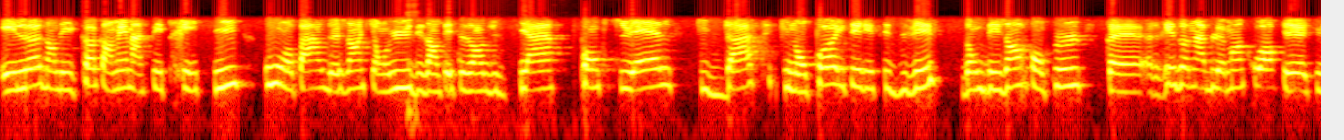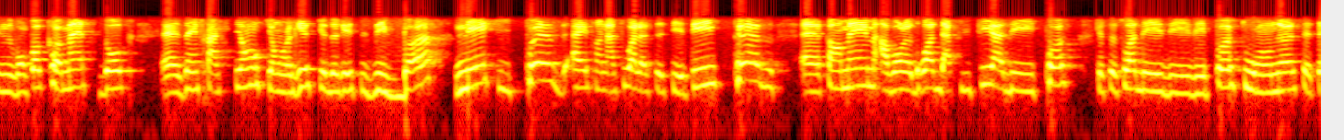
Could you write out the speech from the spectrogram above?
Et là, dans des cas quand même assez précis où on parle de gens qui ont eu des antécédents judiciaires ponctuels, qui datent, qui n'ont pas été récidivistes, donc des gens qu'on peut euh, raisonnablement croire qu'ils ne vont pas commettre d'autres euh, infractions qui ont un risque de récidive bas, mais qui peuvent être un atout à la société, peuvent euh, quand même avoir le droit d'appliquer à des postes, que ce soit des, des, des postes où on a cette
